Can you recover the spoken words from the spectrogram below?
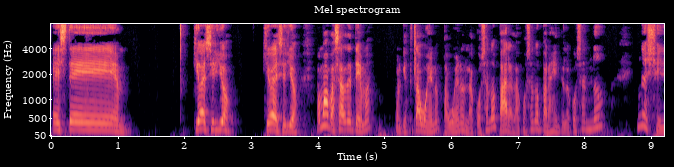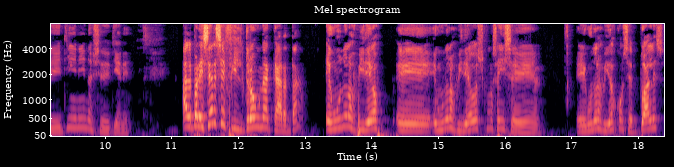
Este... ¿Qué iba a decir yo? ¿Qué iba a decir yo? Vamos a pasar de tema, porque esto está bueno, está bueno, la cosa no para, la cosa no para, gente, la cosa no no se detiene, no se detiene. Al parecer se filtró una carta en uno de los videos, eh, en uno de los videos, ¿cómo se dice? En uno de los videos conceptuales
